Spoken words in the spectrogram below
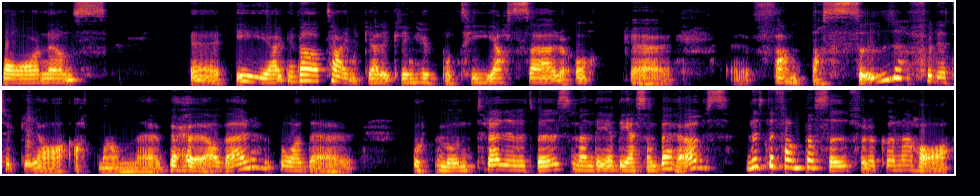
barnens eh, egna tankar kring hypoteser och eh, eh, fantasi. För det tycker jag att man eh, behöver. Både uppmuntra givetvis, men det är det som behövs lite fantasi för att kunna ha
